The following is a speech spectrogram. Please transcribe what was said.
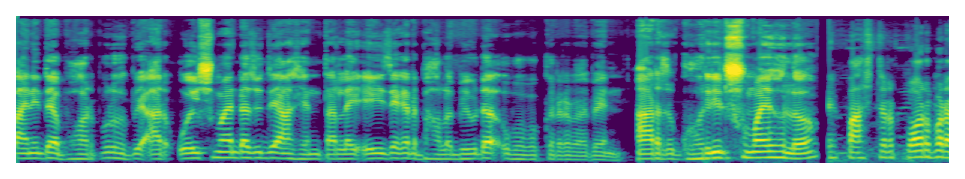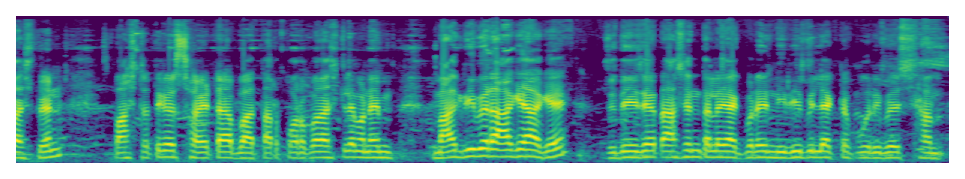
পানি দিয়ে ভরপুর হবে। আর ওই সময়টা যদি আসেন তাহলে এই জায়গার ভালো ভিউটা উপভোগ করে পাবেন আর ঘড়ির সময় হলো পাঁচটার পর পর আসবেন। পাঁচটা থেকে ছয়টা বা তার পর পর আসলে মানে মাগরিবের আগে আগে যদি এই জায়গাটা আসেন, তাহলে একবারে নিরিবিলি একটা পরিবেশ, শান্ত,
